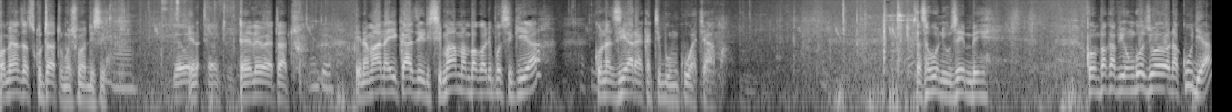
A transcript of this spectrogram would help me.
Wameanza siku tatu mheshimiwa DC mm. Leo Ina- tatu. eh, leo ya tatu. Ina maana hii kazi ilisimama mpaka waliposikia kuna ziara ya katibu mkuu wa chama. Sasa huo ni uzembe. Kwa mpaka viongozi wao wanakuja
